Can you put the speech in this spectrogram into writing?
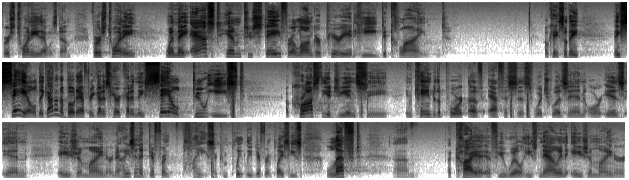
Verse 20, that was dumb. Verse 20, when they asked him to stay for a longer period, he declined. Okay, so they, they sailed, they got on a boat after he got his haircut, and they sailed due east across the Aegean Sea and came to the port of Ephesus, which was in or is in Asia Minor. Now he's in a different place, a completely different place. He's left um, Achaia, if you will. He's now in Asia Minor.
